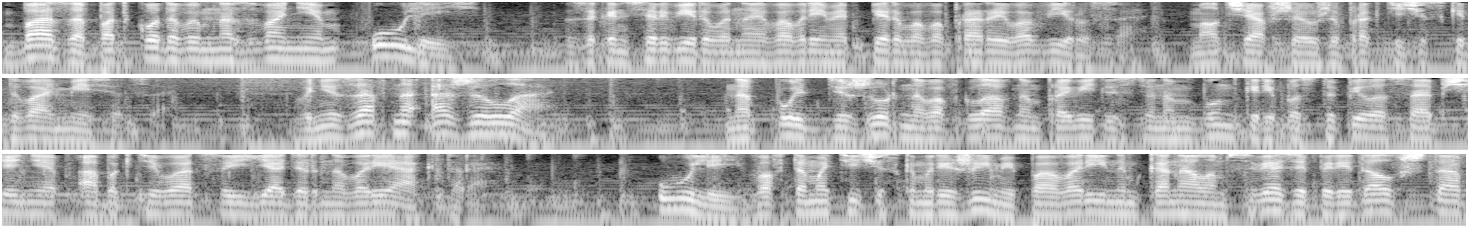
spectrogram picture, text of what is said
База под кодовым названием «Улей», законсервированная во время первого прорыва вируса, молчавшая уже практически два месяца, внезапно ожила. На пульт дежурного в главном правительственном бункере поступило сообщение об активации ядерного реактора. Улей в автоматическом режиме по аварийным каналам связи передал в штаб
